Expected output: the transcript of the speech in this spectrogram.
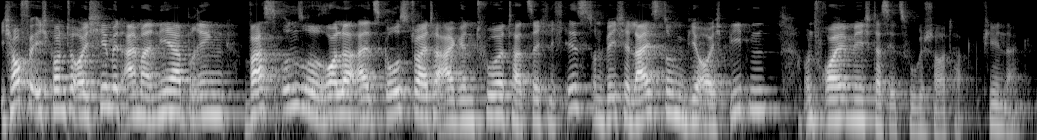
Ich hoffe, ich konnte euch hiermit einmal näher bringen, was unsere Rolle als Ghostwriter-Agentur tatsächlich ist und welche Leistungen wir euch bieten und freue mich, dass ihr zugeschaut habt. Vielen Dank.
